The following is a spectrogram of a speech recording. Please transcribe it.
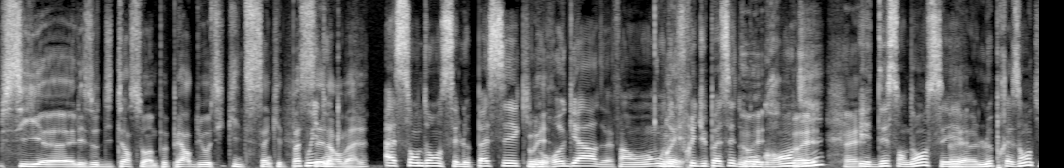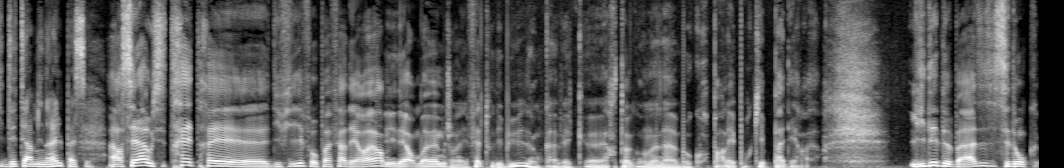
Si euh, les auditeurs sont un peu perdus aussi, qu'ils ne s'inquiètent pas, Oui, c'est normal. Ascendant, c'est le passé qui Oui. nous regarde. Enfin, on, on Oui. est fruit du passé, donc on grandit. Et descendant, c'est euh, le présent qui déterminerait le passé. Alors c'est là où c'est très très difficile, il faut pas faire d'erreur. Et d'ailleurs moi-même j'en ai fait au début, donc avec Hertog on en a beaucoup reparlé pour qu'il n'y ait pas d'erreur. L'idée de base, c'est donc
